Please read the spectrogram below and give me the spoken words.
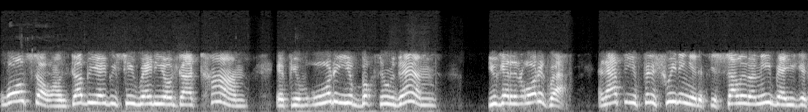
Also on WABCRadio.com. If you order your book through them, you get an autograph. And after you finish reading it, if you sell it on eBay, you get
